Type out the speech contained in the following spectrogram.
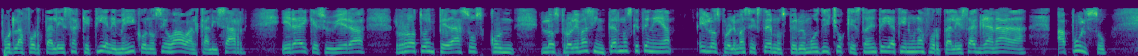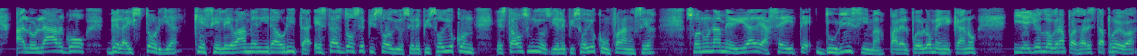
por la fortaleza que tiene. México no se va a balcanizar, era de que se hubiera roto en pedazos con los problemas internos que tenía y los problemas externos, pero hemos dicho que esta gente ya tiene una fortaleza ganada a pulso a lo largo de la historia que se le va a medir ahorita. Estos dos episodios, el episodio con Estados Unidos y el episodio con Francia, son una medida de aceite durísima para el pueblo mexicano y ellos logran pasar esta prueba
